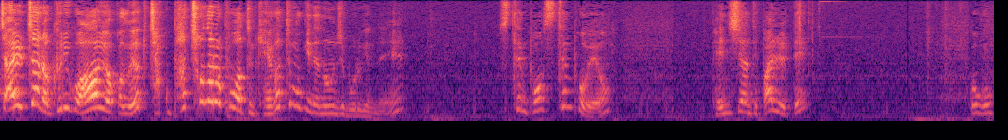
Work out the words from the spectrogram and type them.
짧잖아. 그리고 아 약간 왜 이렇게 자꾸 파천화라포 같은 개 같은 무기 내놓는지 모르겠네. 스탬퍼? 스탬퍼 왜요? 벤시한테 빨릴 때? 꼬고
